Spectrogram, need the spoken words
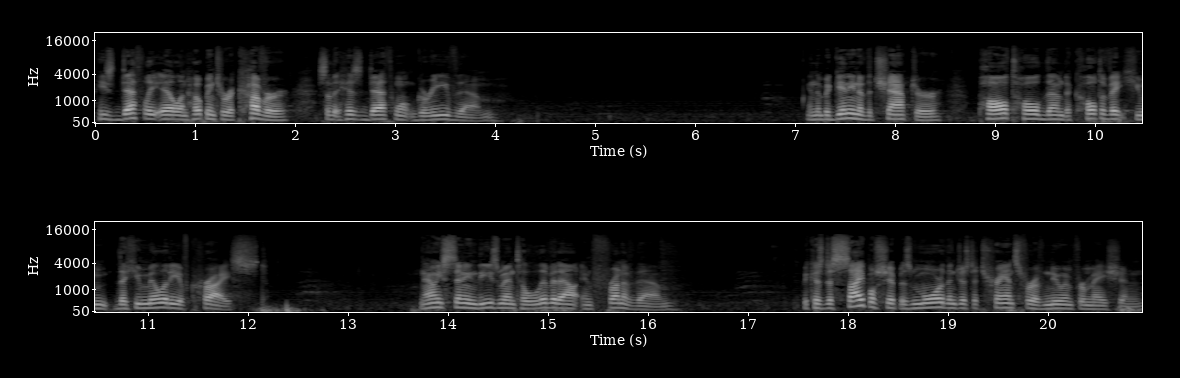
He's deathly ill and hoping to recover so that his death won't grieve them. In the beginning of the chapter, Paul told them to cultivate hum- the humility of Christ. Now he's sending these men to live it out in front of them. Because discipleship is more than just a transfer of new information.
